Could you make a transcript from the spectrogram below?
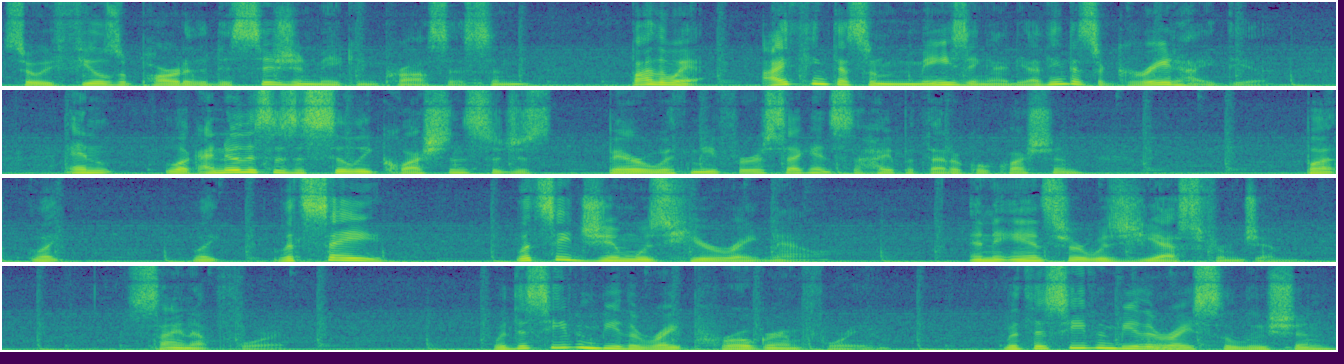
so he feels a part of the decision making process. And by the way, I think that's an amazing idea. I think that's a great idea. And look, I know this is a silly question, so just bear with me for a second. It's a hypothetical question. But like like let's say let's say Jim was here right now and the answer was yes from Jim. Sign up for it. Would this even be the right program for you? would this even be the hmm. right solution?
